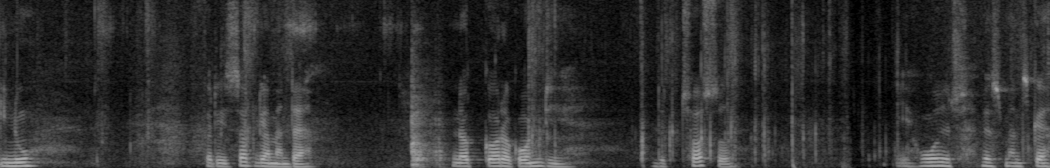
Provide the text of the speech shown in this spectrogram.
endnu. Fordi så bliver man da nok godt og grundigt lidt tosset i hovedet, hvis man skal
